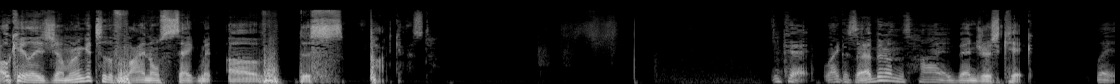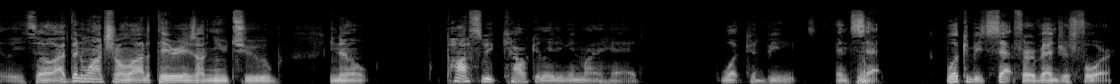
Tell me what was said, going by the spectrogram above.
Okay, ladies and gentlemen, we're going to get to the final segment of this podcast. Okay, like I said, I've been on this high Avengers kick lately. So I've been watching a lot of theories on YouTube, you know, possibly calculating in my head what could be and set. What could be set for Avengers 4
